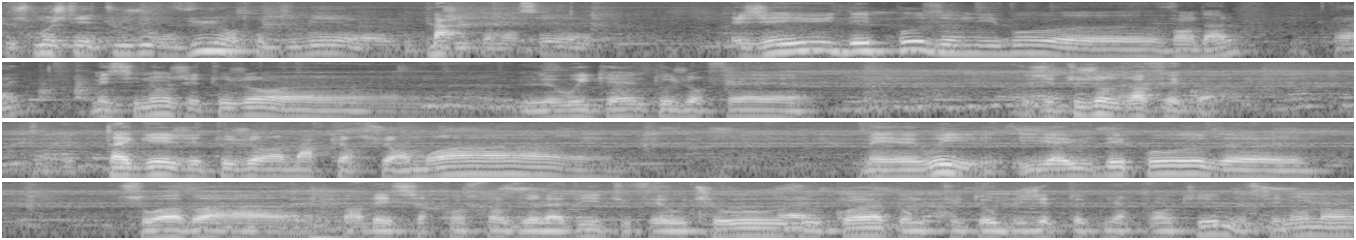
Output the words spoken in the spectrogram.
Parce que moi, je t'ai toujours vu, entre guillemets, euh, depuis Bah. que j'ai commencé. euh, J'ai eu des pauses au niveau euh, Vandal, ouais. mais sinon j'ai toujours euh, le week-end toujours fait, euh, j'ai toujours graffé quoi. Tagué, j'ai toujours un marqueur sur moi. mais oui, il y a eu des pauses, euh, soit bah, par des circonstances de la vie, tu fais autre chose Ouais. ou quoi, donc tu t'es obligé de te tenir tranquille. Mais sinon non.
